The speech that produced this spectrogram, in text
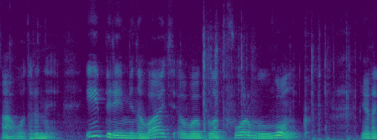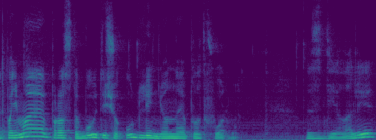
А, вот Рене. И переименовать в платформу Long. Я так понимаю, просто будет еще удлиненная платформа. Сделали.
